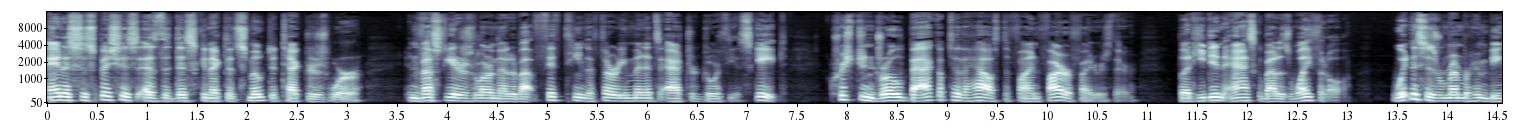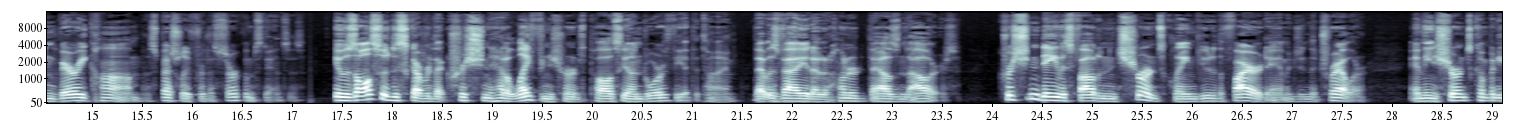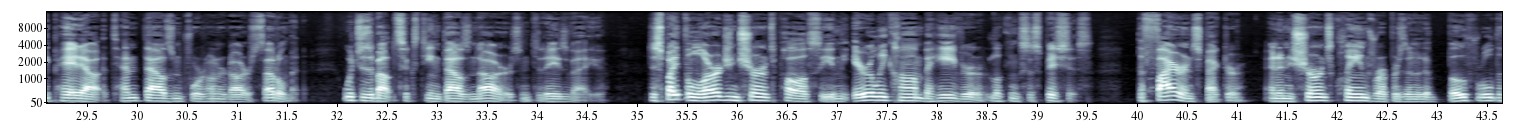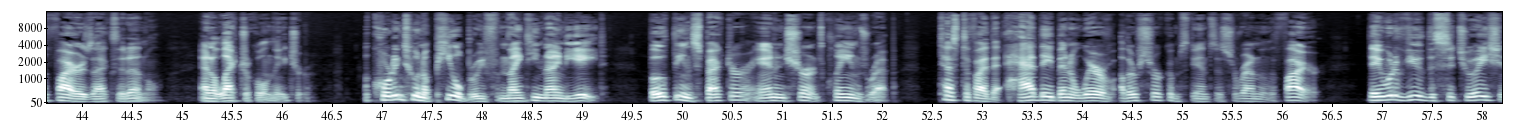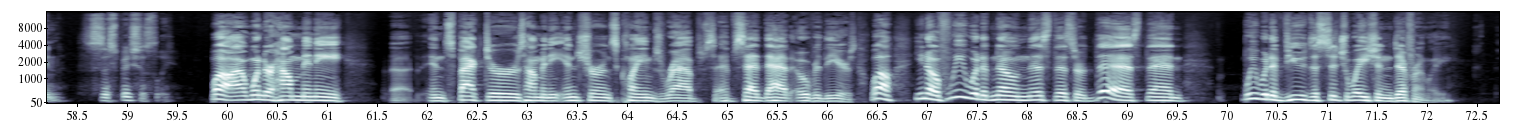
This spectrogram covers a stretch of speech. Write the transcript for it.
And as suspicious as the disconnected smoke detectors were, investigators learned that about 15 to 30 minutes after Dorothy escaped, Christian drove back up to the house to find firefighters there, but he didn't ask about his wife at all. Witnesses remember him being very calm, especially for the circumstances. It was also discovered that Christian had a life insurance policy on Dorothy at the time that was valued at $100,000. Christian Davis filed an insurance claim due to the fire damage in the trailer, and the insurance company paid out a $10,400 settlement, which is about $16,000 in today's value. Despite the large insurance policy and the eerily calm behavior looking suspicious, the fire inspector and an insurance claims representative both ruled the fire as accidental and electrical in nature. According to an appeal brief from 1998, both the inspector and insurance claims rep testified that had they been aware of other circumstances surrounding the fire, they would have viewed the situation suspiciously. Well, I wonder how many uh, inspectors, how many insurance claims reps have said that over the years. Well, you know, if we would have known this, this, or this, then we would have viewed the situation differently.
